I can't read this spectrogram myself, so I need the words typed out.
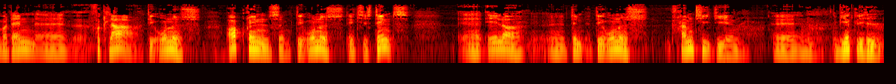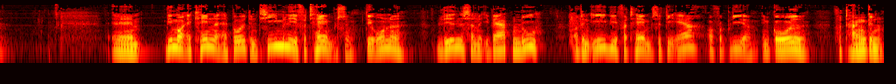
hvordan øh, forklare det ondes oprindelse, det ondes eksistens, øh, eller øh, den, det ondes fremtidige øh, virkelighed. Øh, vi må erkende, at både den timelige fortabelse, det onde lidelserne i verden nu, og den evige fortabelse, det er og forbliver en gåde for tanken.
